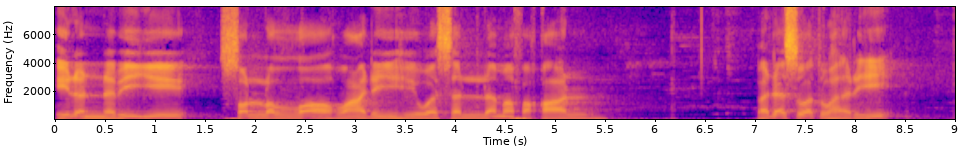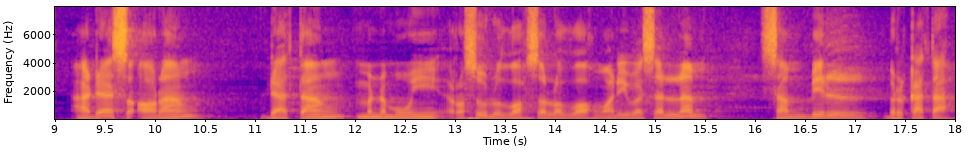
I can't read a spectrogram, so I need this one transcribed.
ila Nabi sallallahu alaihi wasallam faqal." Pada suatu hari ada seorang datang menemui Rasulullah sallallahu alaihi wasallam sambil berkata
